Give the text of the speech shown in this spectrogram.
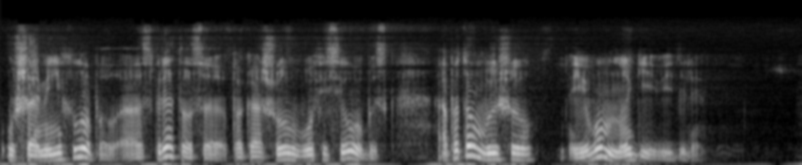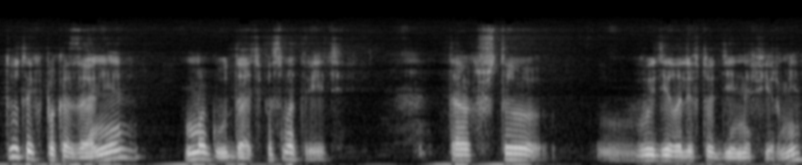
ушами не хлопал, а спрятался, пока шел в офисе обыск, а потом вышел, его многие видели. Тут их показания могу дать посмотреть. Так что вы делали в тот день на фирме?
